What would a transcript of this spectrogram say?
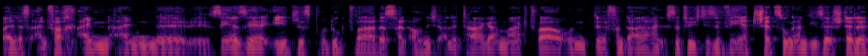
weil das einfach ein, ein äh, sehr, sehr edles Produkt war, das halt auch nicht alle Tage am Markt war. Und äh, von daher ist natürlich diese Wertschätzung an dieser Stelle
